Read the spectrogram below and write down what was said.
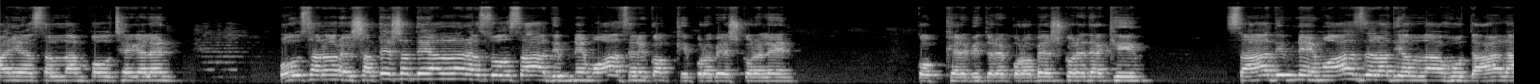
আলাইহি ওয়াসাল্লাম পৌঁছে গেলেন। পৌঁছানোর সাথে সাথে আল্লাহ রাসূল সাদ ইবনে মুআজের কক্ষে প্রবেশ করলেন। কক্ষের ভিতরে প্রবেশ করে দেখি সাদ ইবনে মুআজ রাদিয়াল্লাহু তাআলা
